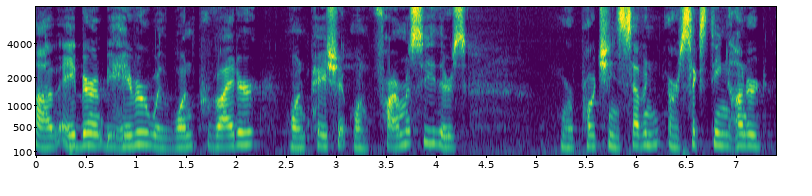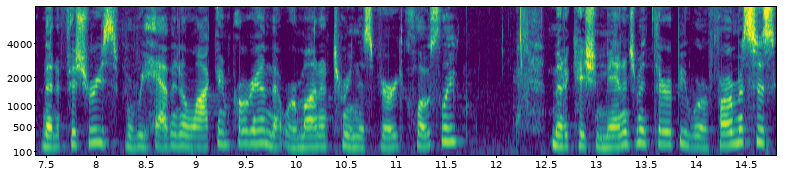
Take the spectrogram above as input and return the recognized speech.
uh, aberrant behavior with one provider, one patient, one pharmacy. There's we're approaching seven or 1,600 beneficiaries where we have in a lock-in program that we're monitoring this very closely. Medication management therapy, where a pharmacist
